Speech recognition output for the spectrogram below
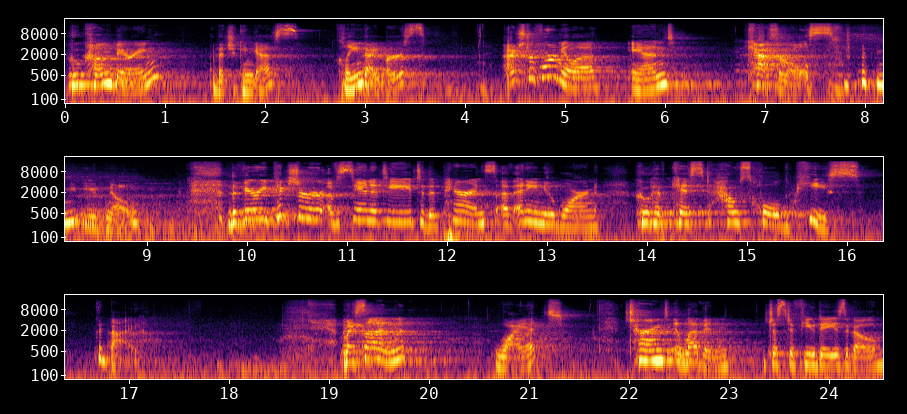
who come bearing, I bet you can guess, clean diapers, extra formula, and casseroles. You'd know. The very picture of sanity to the parents of any newborn who have kissed household peace goodbye. My son Wyatt, turned 11 just a few days ago.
